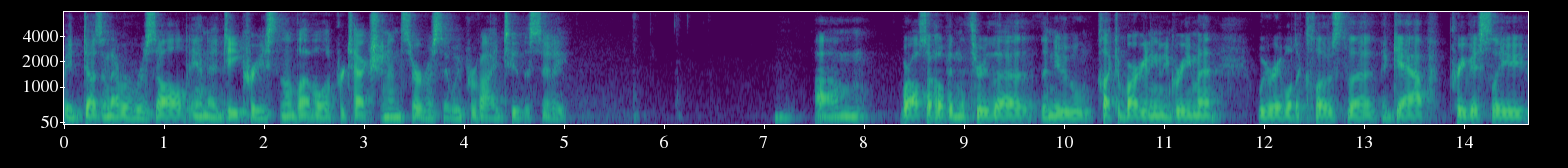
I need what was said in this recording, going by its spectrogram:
it doesn't ever result in a decrease in the level of protection and service that we provide to the city. Um, We're also hoping that through the, the new collective bargaining agreement, we were able to close the, the gap previously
